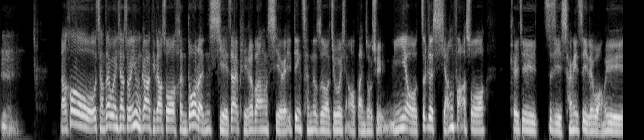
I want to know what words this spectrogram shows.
嗯，然后我想再问一下说，因为我们刚刚提到说，很多人写在匹克邦写了一定程度之后，就会想要搬出去。你有这个想法说，可以去自己成立自己的网域，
